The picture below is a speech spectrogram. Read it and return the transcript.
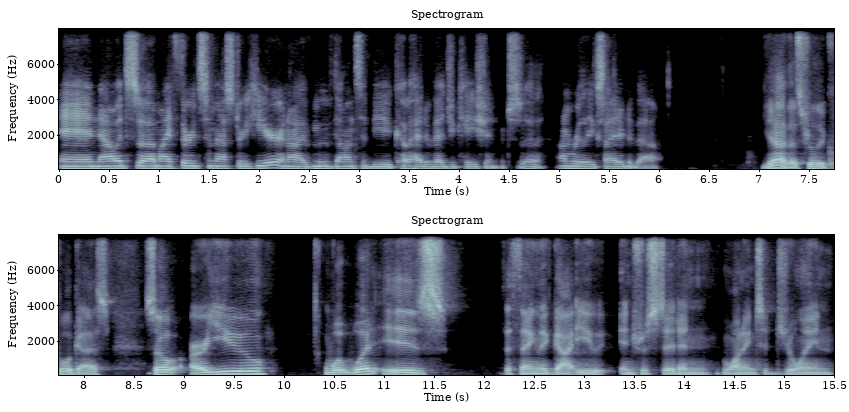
And now it's uh, my third semester here, and I've moved on to be co head of education, which uh, I'm really excited about. Yeah, that's really cool, guys. So, are you, what, what is, the thing that got you interested in wanting to join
